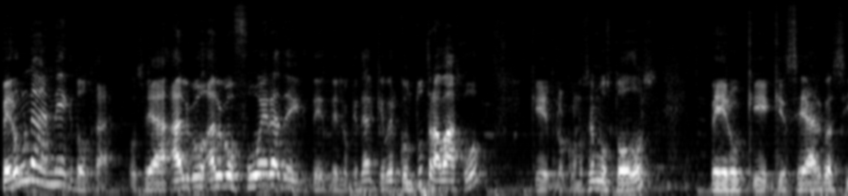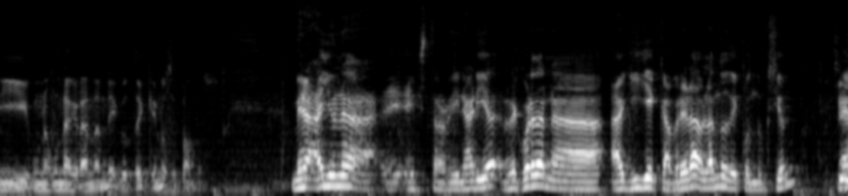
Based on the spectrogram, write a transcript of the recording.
Pero una anécdota, o sea, algo, algo fuera de, de- de lo que tenga que ver con tu trabajo, que lo conocemos todos, pero que, que sea algo así, una, una gran anécdota y que no sepamos. Mira, hay una eh, extraordinaria. ¿Recuerdan a, a Guille Cabrera hablando de conducción? Sí, el,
